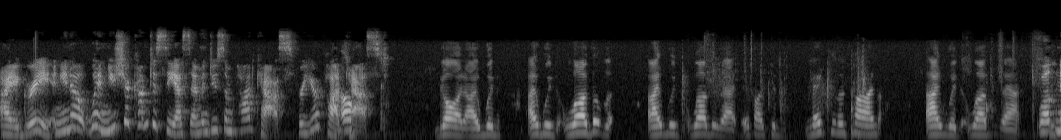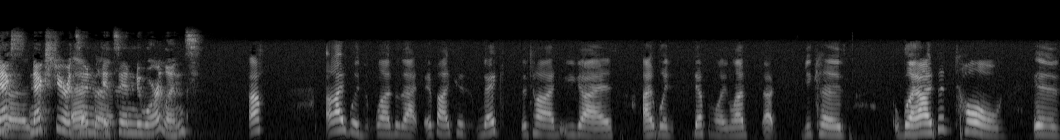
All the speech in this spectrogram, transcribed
I agree. And you know, Win, you should come to CSM and do some podcasts for your podcast. God, I would, I would love. I would love that if I could make the time. I would love that. well, next next year it's in a- it's in New Orleans. Ah, I would love that if I could make the time, you guys, I would definitely love that because what I've been told is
